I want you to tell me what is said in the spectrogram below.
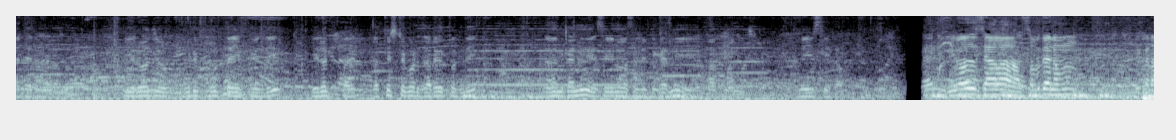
ఆధ్వర్యంలో ఈరోజు గుడి పూర్తి అయిపోయింది ఈరోజు ప్రతిష్ఠ కూడా జరుగుతుంది. అందుకని శ్రీనివాసరెడ్డి గారిని ఆహ్వానించాం జై శ్రీరామ్. ఈరోజు చాలా శుభదినం. ఇక్కడ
